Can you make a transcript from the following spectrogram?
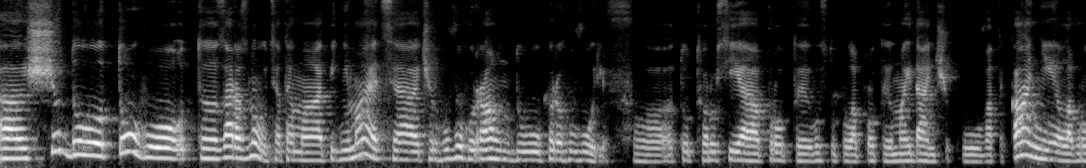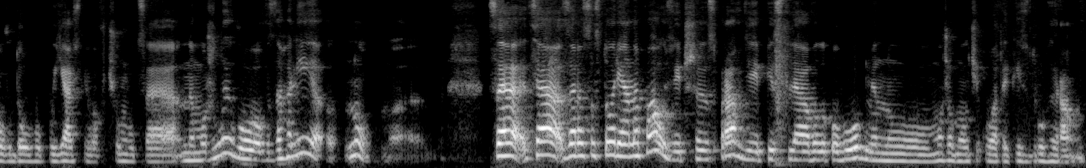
Е, Щодо того, от е, зараз знову ця тема піднімається чергового раунду переговорів. Е, Тут Росія проти виступила проти майданчику у Ватикані. Лавров довго пояснював, чому це неможливо. Взагалі, ну це ця зараз історія на паузі. Чи справді після великого обміну можемо очікувати якийсь другий раунд?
